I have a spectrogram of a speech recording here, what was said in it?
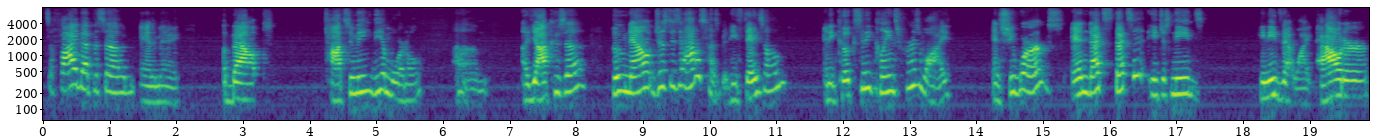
It's a five episode anime about Tatsumi the Immortal, um, a Yakuza who now just is a house husband. He stays home and he cooks and he cleans for his wife and she works and that's that's it. He just needs he needs that white powder,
